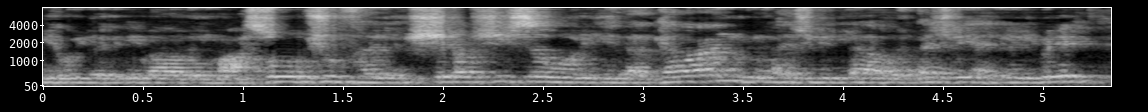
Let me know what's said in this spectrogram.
يقول الإمام المعصوم شوف الشعر شو يسوي إذا كان من أجل الله من أجل أهل البيت؟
